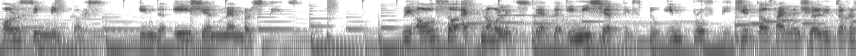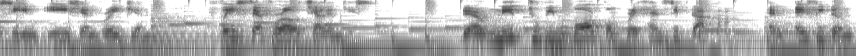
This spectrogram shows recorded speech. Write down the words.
policymakers in the ASEAN member states. We also acknowledge that the initiative to improve digital financial literacy in the ASEAN region face several challenges there need to be more comprehensive data and evidence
